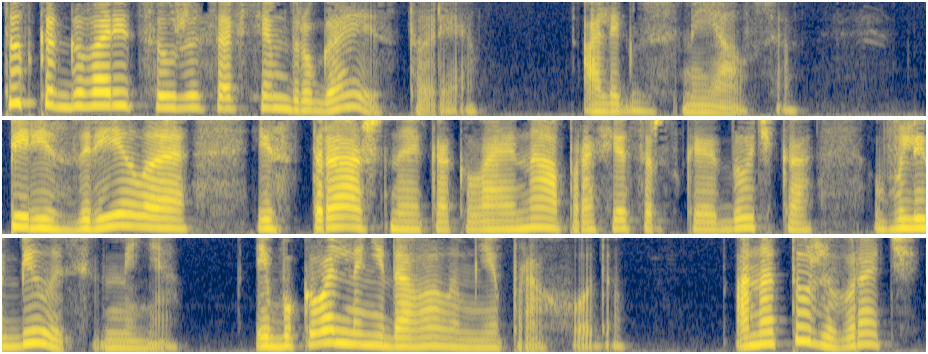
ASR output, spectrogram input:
Тут, как говорится, уже совсем другая история. Алекс засмеялся. Перезрелая и страшная, как война, профессорская дочка влюбилась в меня и буквально не давала мне проходу. Она тоже врач,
